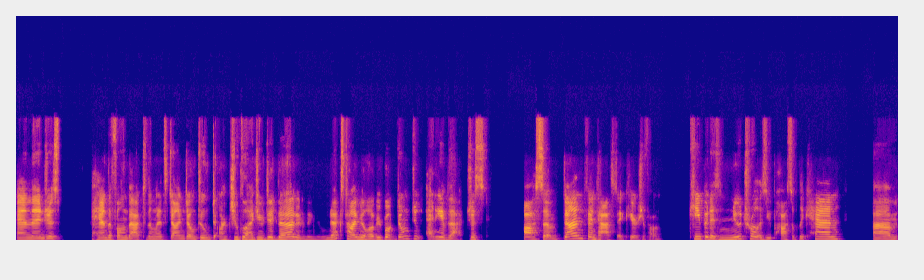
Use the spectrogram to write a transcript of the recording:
And then just hand the phone back to them when it's done. Don't do aren't you glad you did that? And next time you'll have your phone. Don't do any of that. Just awesome. Done. Fantastic. Here's your phone. Keep it as neutral as you possibly can um,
